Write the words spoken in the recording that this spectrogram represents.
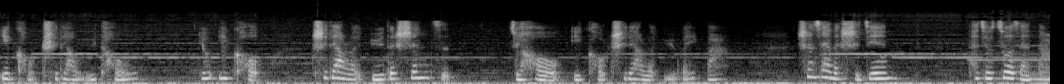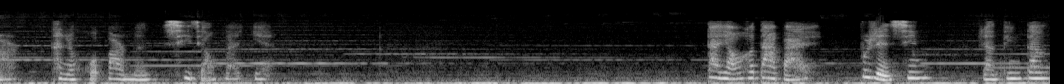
一口吃掉鱼头，又一口吃掉了鱼的身子，最后一口吃掉了鱼尾巴。剩下的时间，他就坐在那儿看着伙伴们细嚼慢咽。大摇和大摆不忍心让叮当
